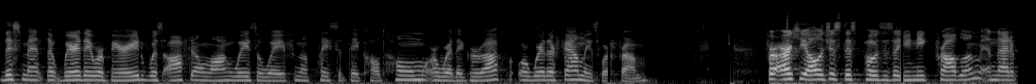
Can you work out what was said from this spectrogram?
this meant that where they were buried was often a long ways away from the place that they called home or where they grew up or where their families were from. For archaeologists, this poses a unique problem in that it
